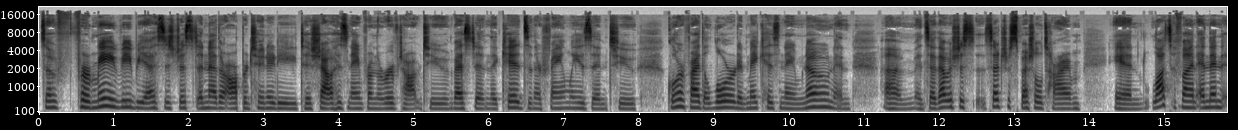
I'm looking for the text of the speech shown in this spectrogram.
So for me, VBS is just another opportunity to shout his name from the rooftop, to invest in the kids and their families, and to glorify the Lord and make his name known. And um, and so that was just such a special time and lots of fun. And then,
